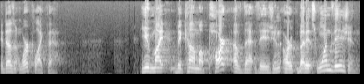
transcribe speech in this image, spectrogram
It doesn't work like that. You might become a part of that vision, or, but it's one vision.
